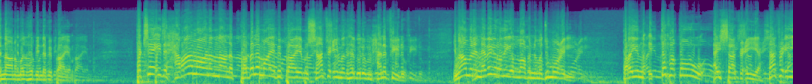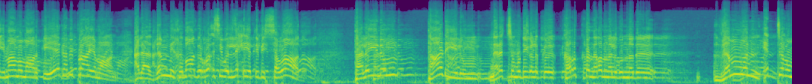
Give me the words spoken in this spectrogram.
എന്നാണ് മദ്ഹബിന്റെ അഭിപ്രായം. പക്ഷേ ഇത് ഹറാമാണെന്നാണ് പ്രബലമായ അഭിപ്രായം ഷാഫി മദ്ഹബിലും ഹനഫിയിലും. ഇമാമുന നബി റളിയല്ലാഹു മജ്മുഇൽ പറയുന്നു ഇത്തഫഖു ഐ ഷാഫിഇയ്യ. ഷാഫിഇ ഇമാമമാർക്ക് ഏക അഭിപ്രായമാണ്. അല ദമ്മി ഖിദാബിർ റഅസി വൽ ലിഹ്യതി ബിസ്സവാദ് തലയിലും താടിയിലും നരച്ച മുടികൾക്ക് കറുത്ത നിറം നൽകുന്നത് ഏറ്റവും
